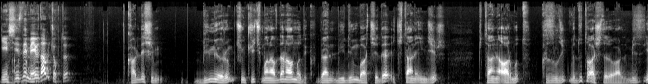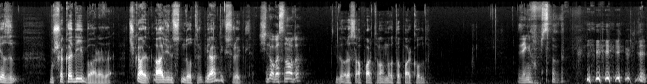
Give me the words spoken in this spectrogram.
gençliğinizde meyve daha mı çoktu? Kardeşim bilmiyorum çünkü hiç manavdan almadık. Ben büyüdüğüm bahçede iki tane incir, bir tane armut, kızılcık ve dut ağaçları vardı. Biz yazın, bu şaka değil bu arada. Çıkardık ağacın üstünde oturup yerdik sürekli. Şimdi orası ne oldu? Orası apartman ve otopark oldu. Zengin olmuşsunuz.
